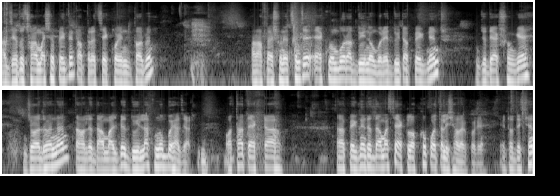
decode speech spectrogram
আর যেহেতু ছয় মাসের প্রেগনেন্ট আপনারা চেক করে নিতে পারবেন। আর আপনারা শুনেছেন যে এক নম্বর আর দুই নম্বর, এই দুইটা প্রেগনেন্ট যদি একসঙ্গে জয় ধরে নেন, তাহলে দাম আসবে দুই লাখ নব্বই হাজার। অর্থাৎ একটা প্রেগনেন্টের দাম আছে এক লক্ষ পঁয়তাল্লিশ হাজার করে। এটা দেখছেন?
